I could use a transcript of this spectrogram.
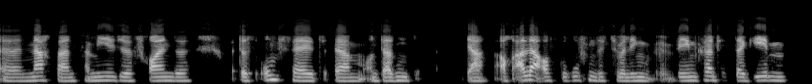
äh, Nachbarn, Familie, Freunde, das Umfeld. Ähm, und da sind ja auch alle aufgerufen, sich zu überlegen, wen könnte es da geben,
